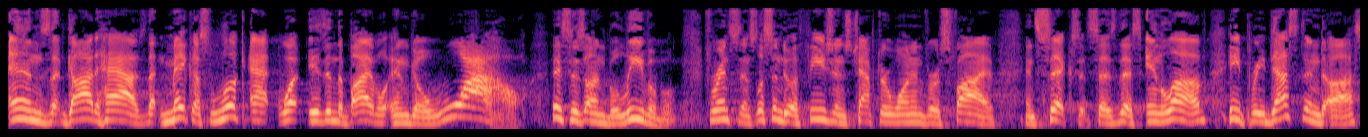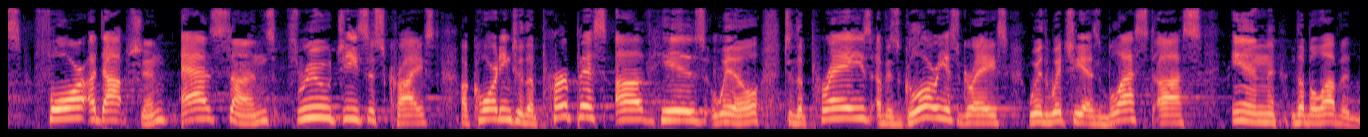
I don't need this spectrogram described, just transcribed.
ends that God has that make us look at what is in the Bible and go, wow, this is unbelievable. For instance, listen to Ephesians chapter 1 and verse 5 and 6. It says this, In love, He predestined us for adoption as sons through Jesus Christ according to the purpose of His will to the praise of His glorious grace with which He has blessed us in the beloved.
